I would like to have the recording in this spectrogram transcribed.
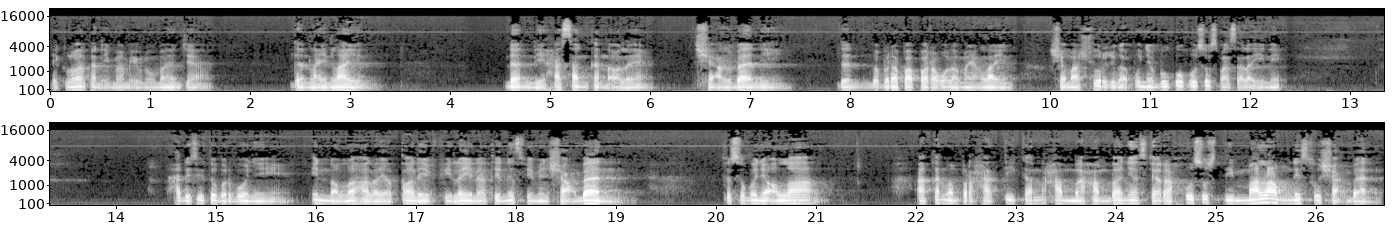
dikeluarkan Imam Ibnu Majah dan lain-lain dan dihasankan oleh Syekh Albani dan beberapa para ulama yang lain. Syekh Masyur juga punya buku khusus masalah ini. Hadis itu berbunyi, Inna Allah la yatali fi laylati nisfi min Sya'ban. Sesungguhnya Allah akan memperhatikan hamba-hambanya secara khusus di malam nisfu Sya'ban.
